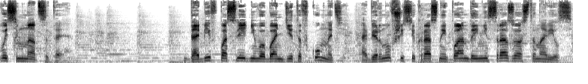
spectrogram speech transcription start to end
18. Добив последнего бандита в комнате, обернувшийся красной пандой не сразу остановился.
